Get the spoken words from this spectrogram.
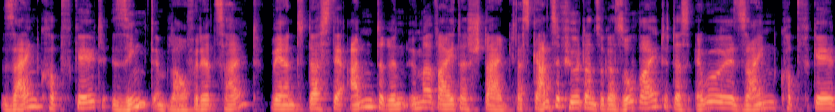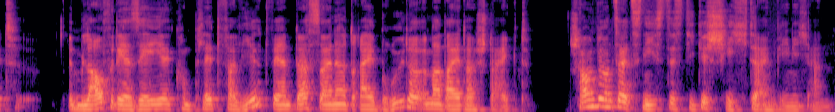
sein Kopfgeld sinkt im Laufe der Zeit, während das der anderen immer weiter steigt. Das Ganze führt dann sogar so weit, dass Everell sein Kopfgeld im Laufe der Serie komplett verliert, während das seiner drei Brüder immer weiter steigt. Schauen wir uns als nächstes die Geschichte ein wenig an.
